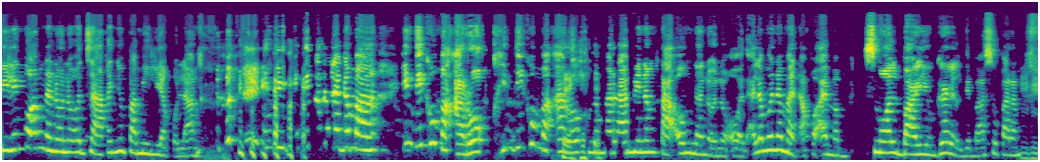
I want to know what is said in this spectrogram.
feeling ko ang nanonood sa akin yung pamilya ko lang. hindi, hindi ko talaga ma, hindi ko maarok. Hindi ko maarok na marami ng taong nanonood. Alam mo naman, ako, I'm a small barrio girl, di ba? So parang, Mhm.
